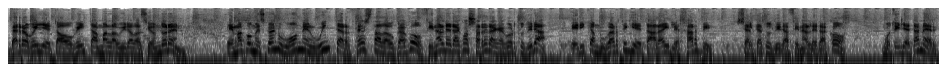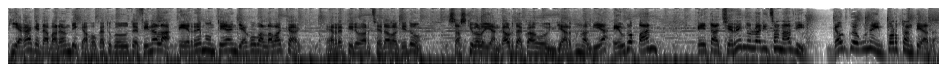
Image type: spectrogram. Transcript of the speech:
berrogei eta hogeita amalau irabazi ondoren. Emakumezkoen Women Winter Festa daukago, finalerako sarrerak agortu dira. Erika Mugartegi eta Araile Jardi, zelkatu dira finalerako. Mutiletan erkiagak eta barandika jokatuko dute finala, erremontean jago balabakak. Erretiro hartze erabakitu. Saskibaloian gaur dakoagun jardunaldia, Europan, eta txerrendularitzan adi. Gaurko eguna importantea da.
